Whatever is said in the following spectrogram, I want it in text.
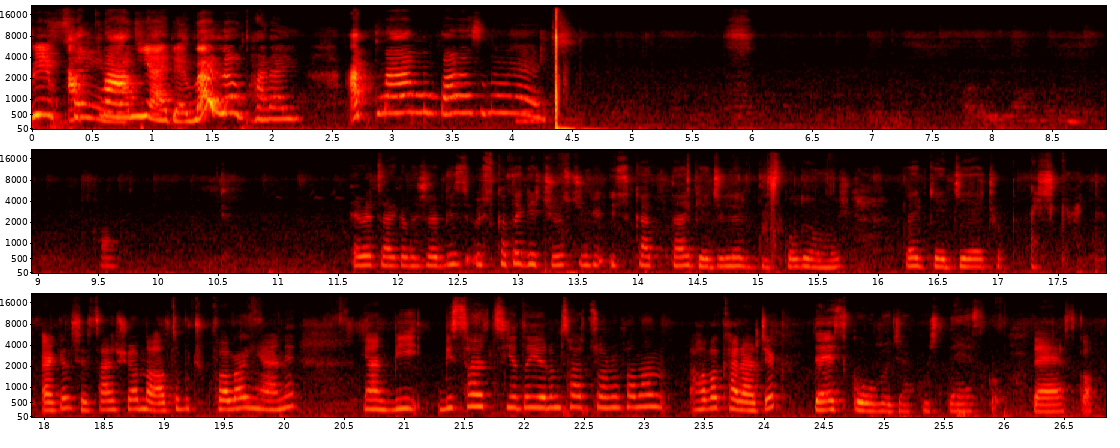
Benim akmağım yerde. Ver lan parayı. Akmağımın parasını ver. Evet arkadaşlar biz üst kata geçiyoruz çünkü üst katta geceleri disk oluyormuş ve geceye çok aşk. Arkadaşlar saat şu anda altı buçuk falan yani. Yani bir, bir saat ya da yarım saat sonra falan hava kararacak. Disco olacakmış disco. Let's go.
